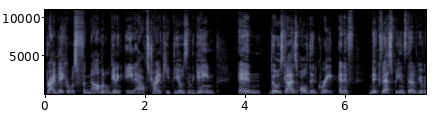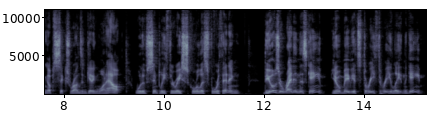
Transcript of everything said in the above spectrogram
Bryan Baker was phenomenal getting eight outs trying to keep the O's in the game. And those guys all did great. And if Nick Vespi, instead of giving up six runs and getting one out, would have simply threw a scoreless fourth inning, the O's are right in this game. You know, maybe it's 3 3 late in the game.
